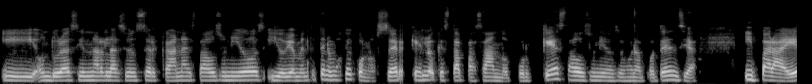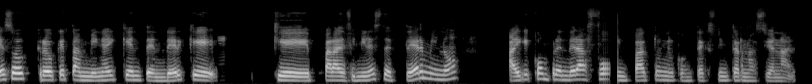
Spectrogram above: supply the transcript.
y Honduras tiene una relación cercana a Estados Unidos y obviamente tenemos que conocer qué es lo que está pasando, por qué Estados Unidos es una potencia. Y para eso creo que también hay que entender que, que para definir este término hay que comprender a fondo el impacto en el contexto internacional.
